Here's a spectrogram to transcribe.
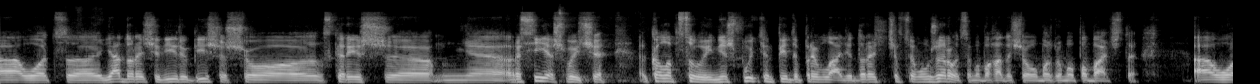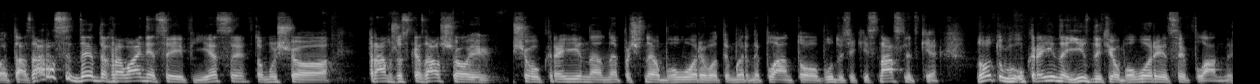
От е, я до речі вірю більше, що скоріш е, е, Росія швидше колапсує, ніж Путін піде при владі. До речі, в цьому вже році ми багато чого можемо побачити. А от а зараз іде догравання цієї п'єси, тому що Трамп вже сказав, що якщо Україна не почне обговорювати мирний план, то будуть якісь наслідки. Ну от Україна їздить і обговорює цей план.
